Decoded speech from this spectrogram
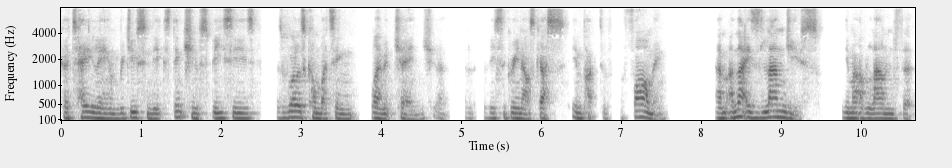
curtailing and reducing the extinction of species, as well as combating climate change, uh, at least the greenhouse gas impact of, of farming. Um, and that is land use, the amount of land that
